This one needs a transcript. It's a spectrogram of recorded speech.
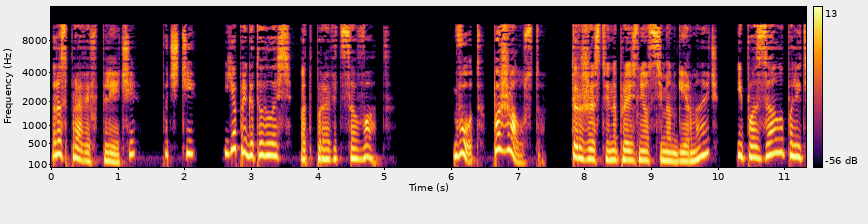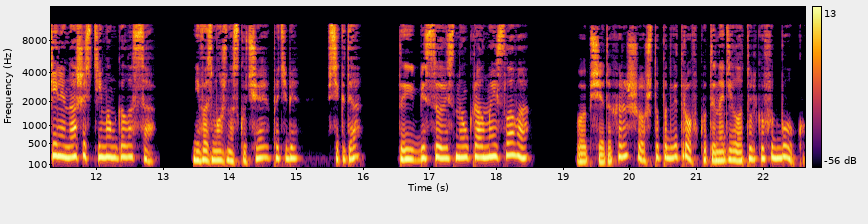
расправив плечи, почти, я приготовилась отправиться в ад. Вот, пожалуйста, торжественно произнес Семен Германович, и по залу полетели наши с Тимом голоса. Невозможно скучаю по тебе. Всегда. Ты бессовестно украл мои слова. Вообще-то хорошо, что под ветровку ты надела только футболку.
